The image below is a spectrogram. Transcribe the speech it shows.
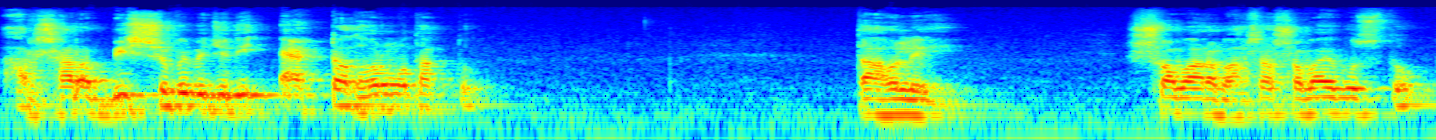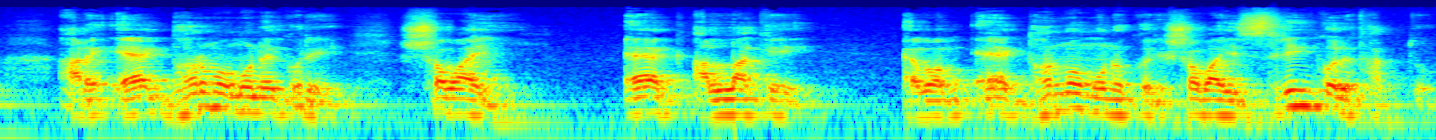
আর সারা বিশ্বব্যাপী যদি একটা ধর্ম থাকতো, তাহলে সবার ভাষা সবাই বুঝতো, আর এক ধর্ম মনে করে সবাই এক আল্লাহকে এবং এক ধর্ম মনে করে সবাই শৃঙ্খলে থাকতো।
